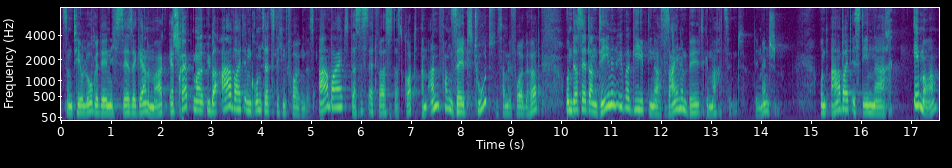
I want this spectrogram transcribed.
so ein Theologe, den ich sehr, sehr gerne mag, er schreibt mal über Arbeit im Grundsätzlichen Folgendes. Arbeit, das ist etwas, das Gott am Anfang selbst tut, das haben wir vorher gehört, und das er dann denen übergibt, die nach seinem Bild gemacht sind, den Menschen. Und Arbeit ist demnach immer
